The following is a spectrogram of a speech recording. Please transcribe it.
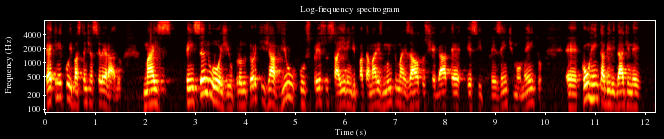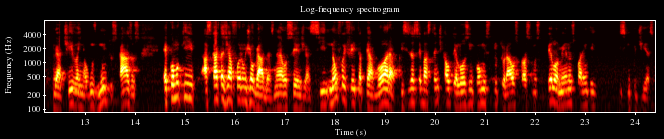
técnico e bastante acelerado. Mas pensando hoje, o produtor que já viu os preços saírem de patamares muito mais altos, chegar até esse presente momento, é, com rentabilidade negativa em alguns muitos casos, é como que as cartas já foram jogadas, né? Ou seja, se não foi feito até agora, precisa ser bastante cauteloso em como estruturar os próximos pelo menos 45 dias.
